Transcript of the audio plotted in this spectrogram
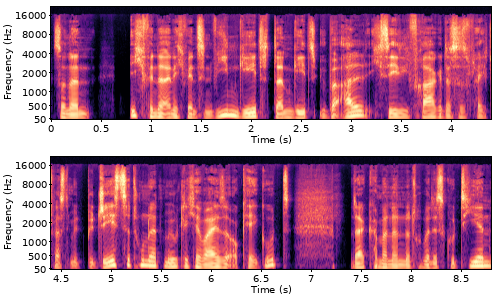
sondern ich finde eigentlich, wenn es in Wien geht, dann geht es überall. Ich sehe die Frage, dass es vielleicht was mit Budgets zu tun hat, möglicherweise. Okay, gut. Da kann man dann darüber diskutieren.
